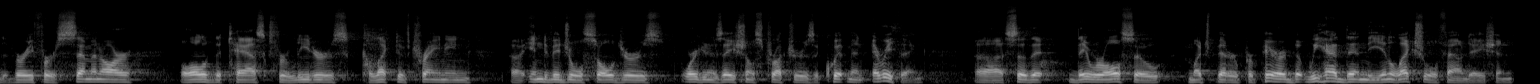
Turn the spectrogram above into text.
The very first seminar, all of the tasks for leaders, collective training, uh, individual soldiers, organizational structures, equipment, everything, uh, so that they were also much better prepared, but we had then the intellectual foundation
